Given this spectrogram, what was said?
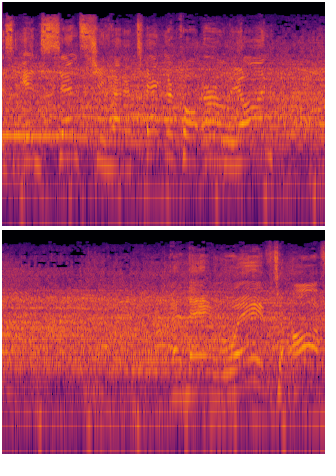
is incensed. She had a technical early on and they waved off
